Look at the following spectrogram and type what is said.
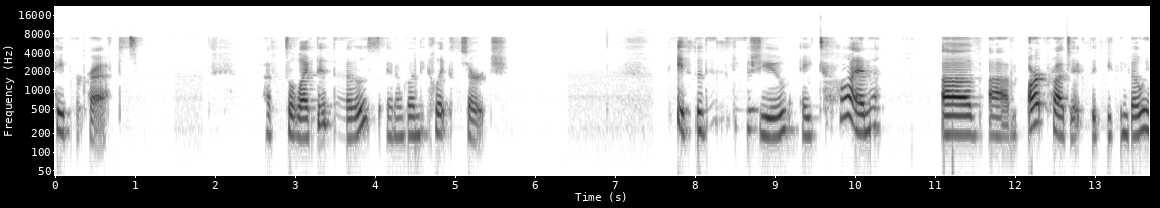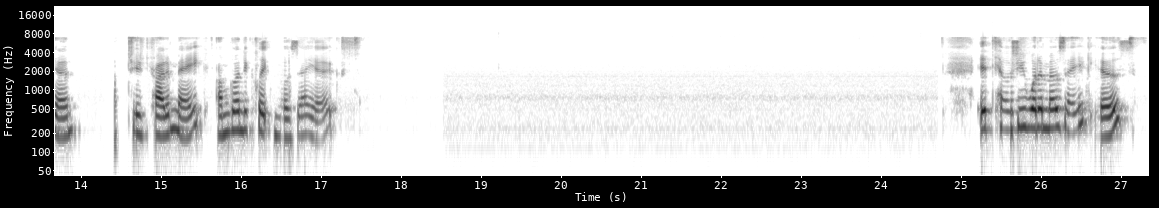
paper crafts. I've selected those and I'm going to click search. Okay, so this gives you a ton of um, art projects that you can go in to try to make. I'm going to click mosaics. It tells you what a mosaic is.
